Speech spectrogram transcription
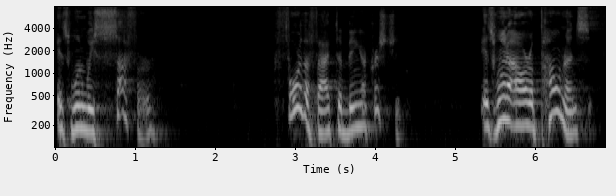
It's when we suffer for the fact of being a Christian. It's when our opponents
